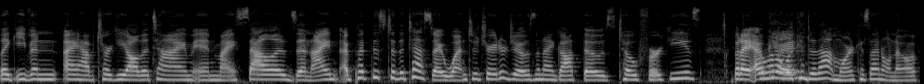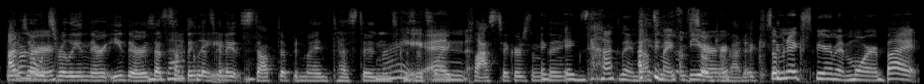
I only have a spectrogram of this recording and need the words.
like even I have turkey all the time in my salads and I, I put this to the test. I went to Trader Joe's and I got those tofurkeys, but I. I want to look into that more because I don't know if I don't know are... what's really in there either. Is that something that's going to get stopped up in my intestines because right. it's and like plastic or something? Exactly, and that's my fear. so dramatic. I'm going to experiment more, but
